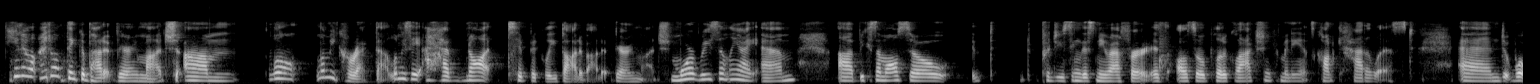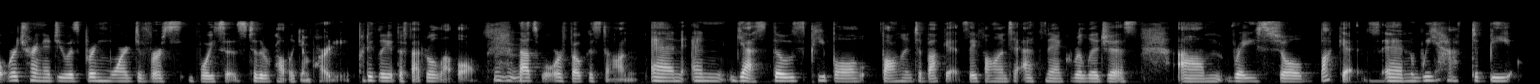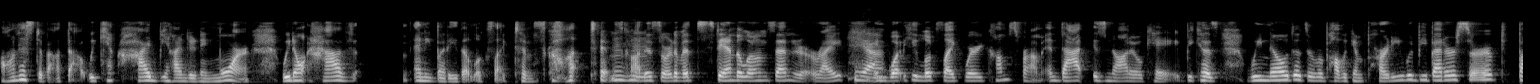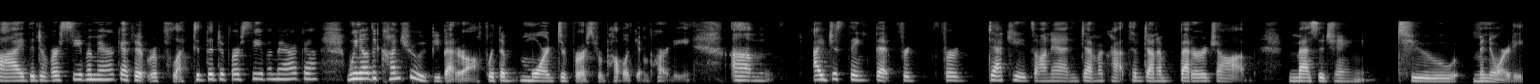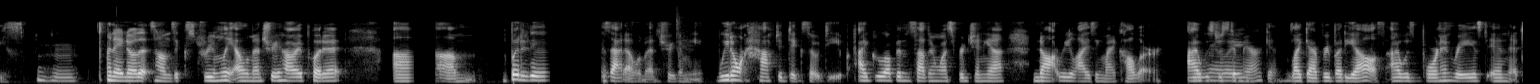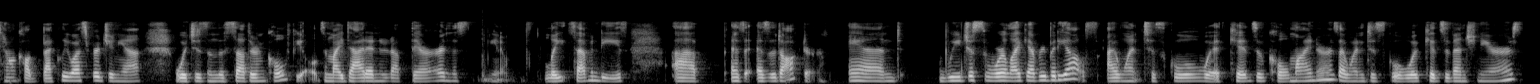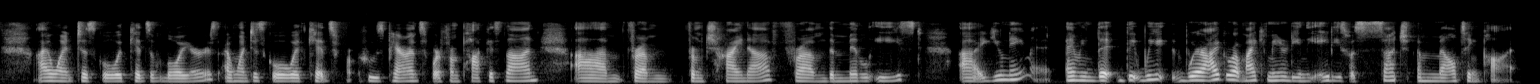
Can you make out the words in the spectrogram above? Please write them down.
You know, I don't think about it very much. Um, well, let me correct that. Let me say I have not typically thought about it very much. More recently, I am uh, because I'm also producing this new effort. It's also a political action committee. It's called Catalyst. And what we're trying to do is bring more diverse voices to the Republican Party, particularly at the federal level. Mm-hmm. That's what we're focused on. And and yes, those people fall into buckets. They fall into ethnic, religious, um, racial buckets. And we have to be honest about that. We can't hide behind it anymore. We don't have anybody that looks like Tim Scott. Tim mm-hmm. Scott is sort of a standalone senator, right? Yeah. And what he looks like, where he comes from. And that is not okay because we know that the Republican Party would be better served by the diversity of America if it reflected the diversity of America. We know the country would be better off with a more diverse Republican Party. Um, I just think that for for decades on end, Democrats have done a better job messaging to minorities. Mm-hmm. And I know that sounds extremely elementary how I put it, um, but it is that elementary to me. We don't have to dig so deep. I grew up in southern West Virginia not realizing my color. I was really? just American, like everybody else. I was born and raised in a town called Beckley, West Virginia, which is in the southern coal fields. And my dad ended up there in this, you know, late 70s uh, as, as a doctor. And we just were like everybody else. I went to school with kids of coal miners. I went to school with kids of engineers. I went to school with kids of lawyers. I went to school with kids f- whose parents were from Pakistan, um, from from China, from the Middle East, uh, you name it. I mean, the, the, we where I grew up, my community in the '80s was such a melting pot.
